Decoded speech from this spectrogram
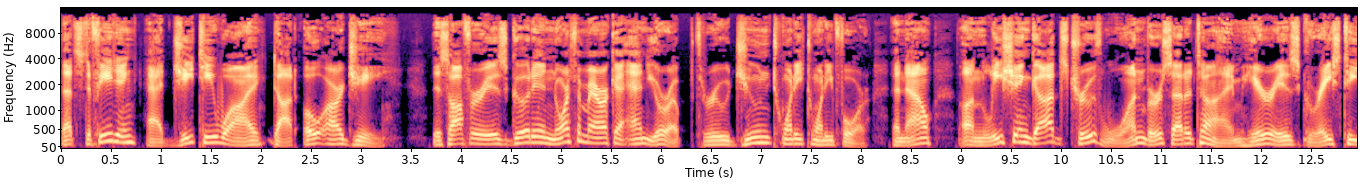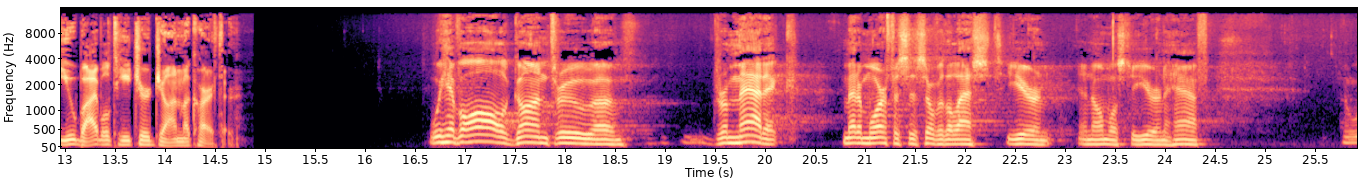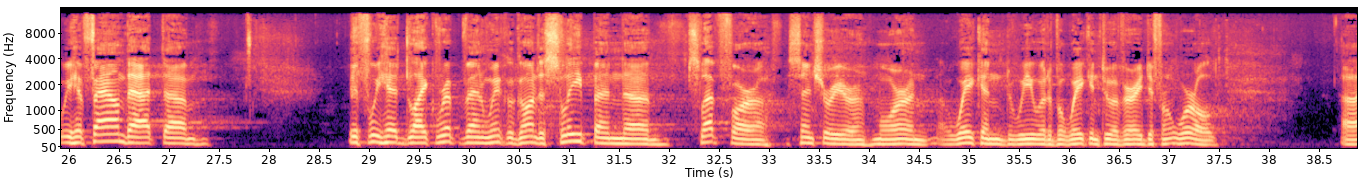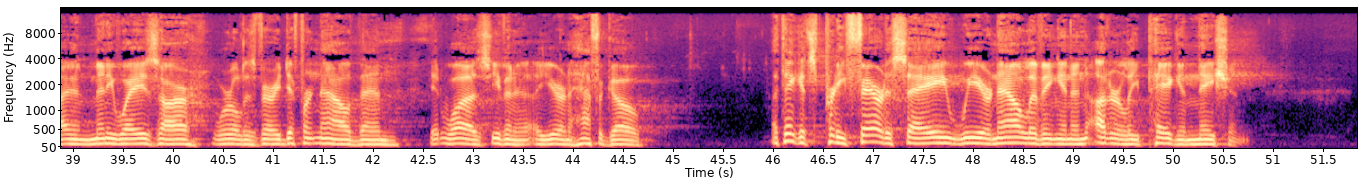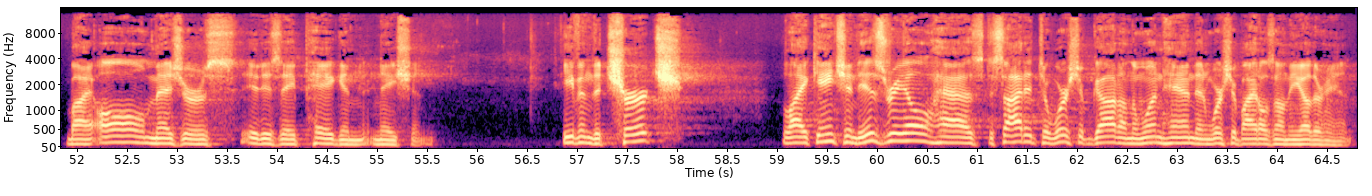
That's defeating at gty.org. This offer is good in North America and Europe through June 2024. And now, unleashing God's truth one verse at a time, here is Grace to You Bible teacher John MacArthur. We have all gone through a dramatic metamorphosis over the last year and almost a year and a half. We have found that um, if we had, like Rip Van Winkle, gone to sleep and uh, slept for a century or more and awakened, we would have awakened to a very different world. Uh, in many ways, our world is very different now than it was even a, a year and a half ago. I think it's pretty fair to say we are now living in an utterly pagan nation. By all measures, it is a pagan nation. Even the church like ancient Israel, has decided to worship God on the one hand and worship idols on the other hand,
